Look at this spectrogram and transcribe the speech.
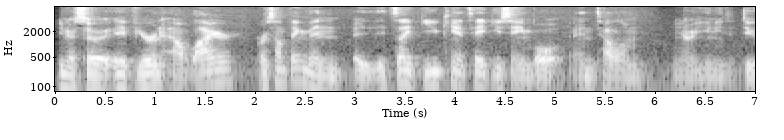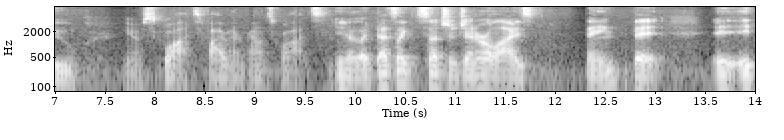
you know. So if you're an outlier or something, then it's like you can't take Usain Bolt and tell him, you know, you need to do you know squats 500 pound squats you know like that's like such a generalized thing that it, it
